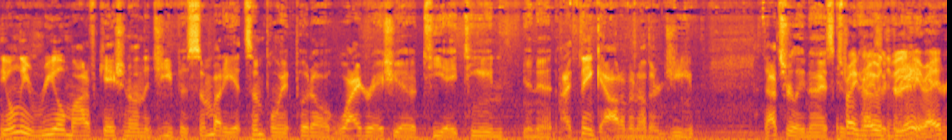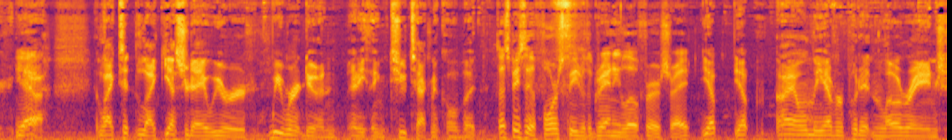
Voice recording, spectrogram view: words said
The only real modification on the Jeep is somebody at some point put a wide ratio T18 in it. I think out of another Jeep. That's really nice. It's probably great with the V8, right? Yeah. And Like to, like yesterday, we were we weren't doing anything too technical, but that's basically a four speed with a granny low first, right? Yep, yep. I only ever put it in low range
